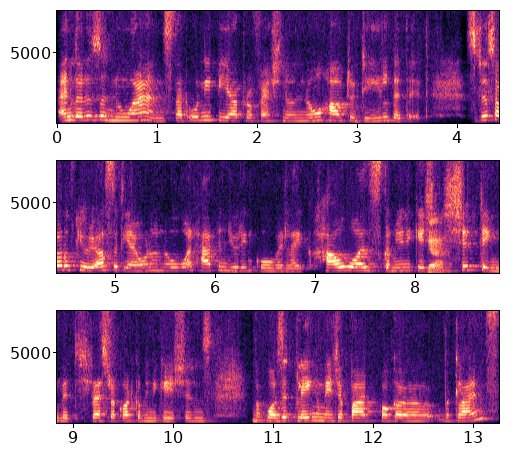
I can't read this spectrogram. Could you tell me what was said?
and there is a nuance that only pr professionals know how to deal with it. So just out of curiosity i want to know what happened during covid like how was communication yeah. shifting with press record communications? Was it playing a major part for uh, the clients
